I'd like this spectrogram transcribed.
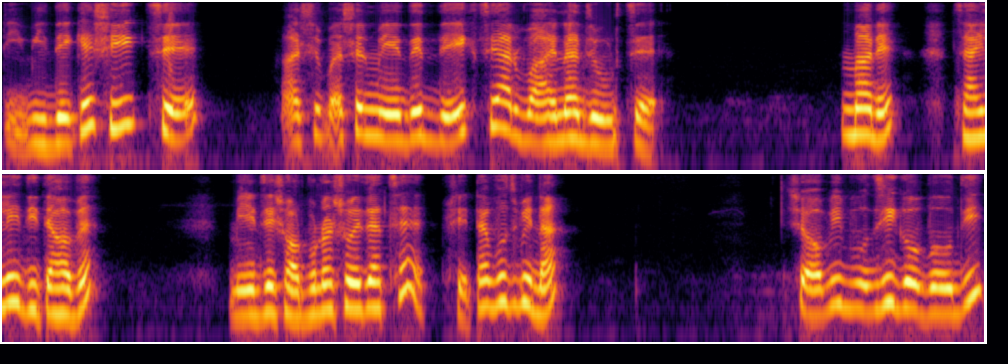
টিভি দেখে শিখছে, আশেপাশের মেয়েদের দেখছে আর বায়না জুড়ছে। মানে চাইলেই দিতে হবে। মেয়ের যে সর্বনাশ হয়ে যাচ্ছে, সেটা বুঝবি না? সবই বুঝি গো বৌদি,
